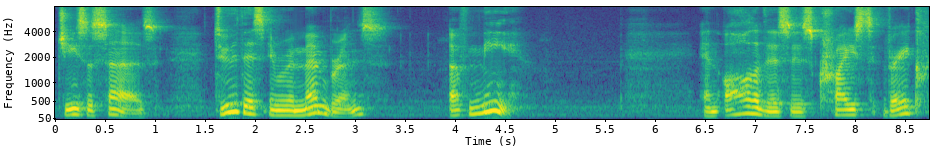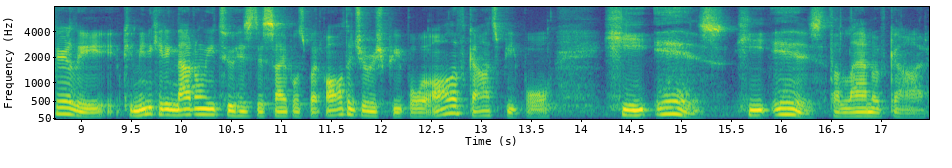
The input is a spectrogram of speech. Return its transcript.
Jesus says, Do this in remembrance of me. And all of this is Christ very clearly communicating not only to his disciples, but all the Jewish people, all of God's people. He is, He is the Lamb of God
